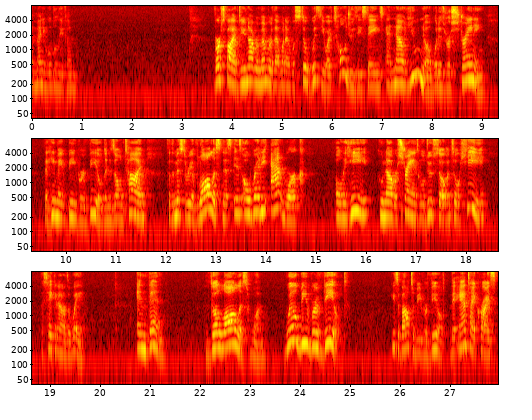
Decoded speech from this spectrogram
and many will believe him. Verse 5 Do you not remember that when I was still with you, I told you these things, and now you know what is restraining, that he may be revealed in his own time? For the mystery of lawlessness is already at work. Only he who now restrains will do so until he is taken out of the way. And then the lawless one will be revealed. He's about to be revealed. The Antichrist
